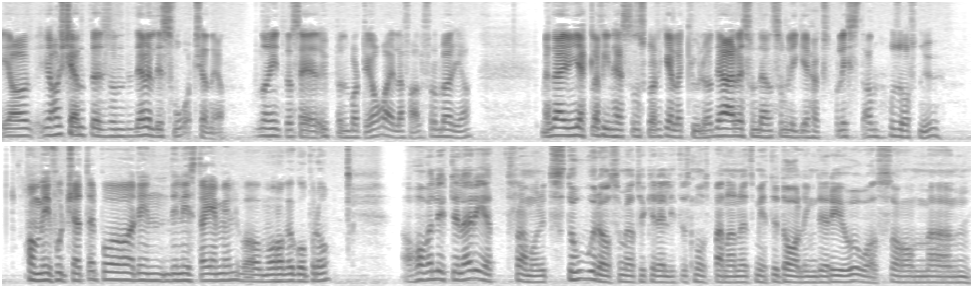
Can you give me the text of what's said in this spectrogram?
jag, jag har känt det som det är väldigt svårt känner jag. När inte säger uppenbart ja i alla fall från början. Men det är en jäkla fin häst som ska vara jäkla kul och det är liksom den som ligger högst på listan hos oss nu. Om vi fortsätter på din, din lista Emil, vad, vad har vi att gå på då? Jag har väl ytterligare ett femårigt sto då, som jag tycker är lite småspännande som heter Darling de Rio som um,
